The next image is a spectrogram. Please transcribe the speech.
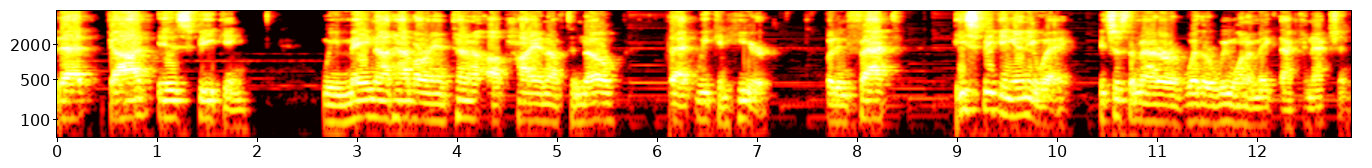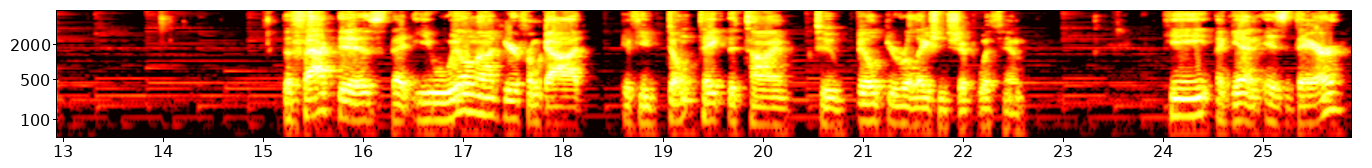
that God is speaking we may not have our antenna up high enough to know that we can hear. But in fact, he's speaking anyway. It's just a matter of whether we want to make that connection. The fact is that you will not hear from God if you don't take the time to build your relationship with Him. He, again, is there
